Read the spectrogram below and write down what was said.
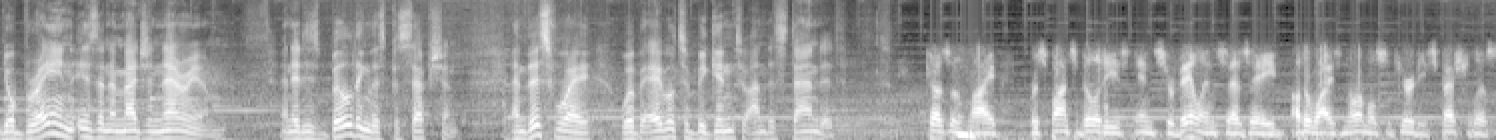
Your brain is an imaginarium and it is building this perception. And this way, we'll be able to begin to understand it. Because of my responsibilities in surveillance as a otherwise normal security specialist,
